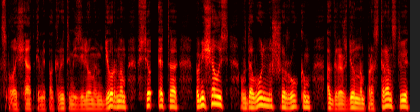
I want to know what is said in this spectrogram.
с площадками, покрытыми зеленым дерном, все это помещалось в довольно широком огражденном пространстве,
